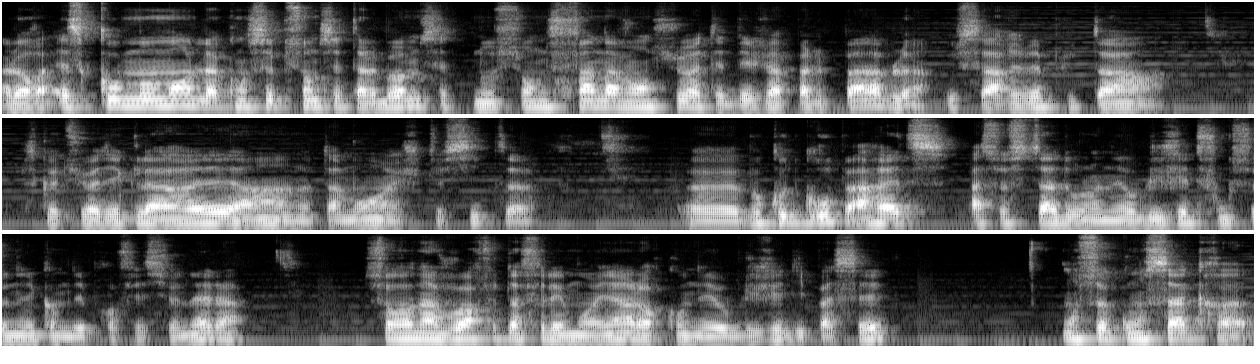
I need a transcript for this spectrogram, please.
Alors, est-ce qu'au moment de la conception de cet album, cette notion de fin d'aventure était déjà palpable ou ça arrivait plus tard? Parce que tu as déclaré, hein, notamment, et je te cite, euh, beaucoup de groupes arrêtent à ce stade où l'on est obligé de fonctionner comme des professionnels, sans en avoir tout à fait les moyens alors qu'on est obligé d'y passer. On se consacre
